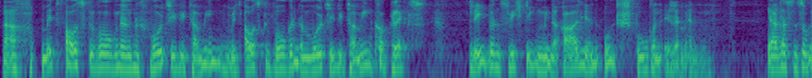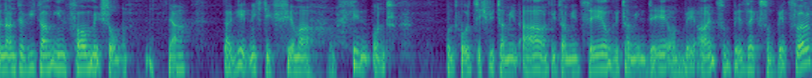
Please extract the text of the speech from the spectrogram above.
Ja, mit ausgewogenen Multivitamin, mit ausgewogenem Multivitaminkomplex lebenswichtigen Mineralien und Spurenelementen. Ja, das sind sogenannte Vitamin-V-Mischungen. Ja, da geht nicht die Firma hin und, und holt sich Vitamin A und Vitamin C und Vitamin D und B1 und B6 und B12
